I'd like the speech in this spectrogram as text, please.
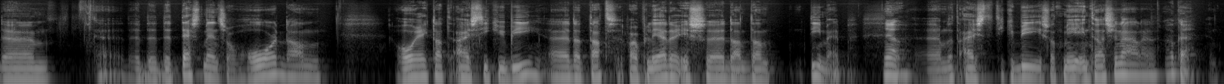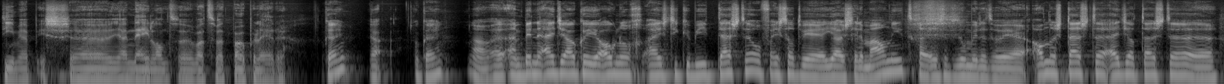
de, eh, de, de, de testmensen hoor, dan hoor ik dat ISTQB eh, dat dat populairder is eh, dan, dan Teamup. Ja, Eh, omdat ISTQB is wat meer internationaler. oké. En Teamup is ja, Nederland wat, wat populairder. Oké. Ja. Oké. Nou, eh, en binnen Agile kun je ook nog ISTQB testen? Of is dat weer juist helemaal niet? Is het, doen we dat weer anders testen, Agile testen? eh?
